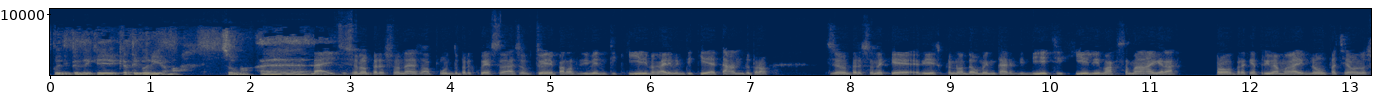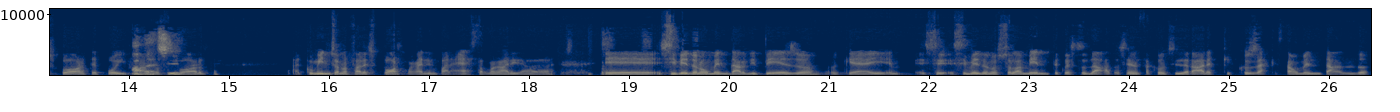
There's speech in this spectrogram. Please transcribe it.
poi dipende che categoria, ma insomma... Eh... Beh, ci sono persone appunto per questo, adesso tu mi hai parlato di 20 kg, magari 20 kg è tanto, però ci sono persone che riescono ad aumentare di 10 kg di massa magra proprio perché prima magari non facevano sport e poi fanno ah beh, sì. sport cominciano a fare sport, magari in palestra, magari eh, si vedono aumentare di peso, ok? E se, si vedono solamente questo dato senza considerare che cos'è che sta aumentando,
